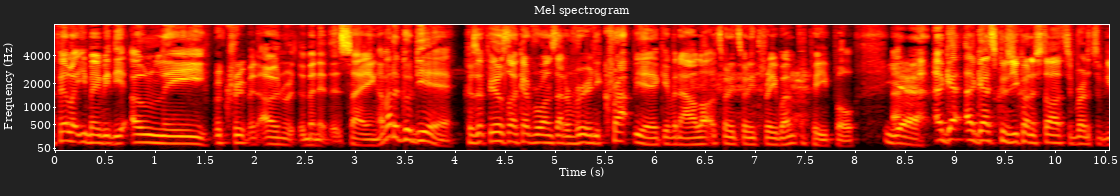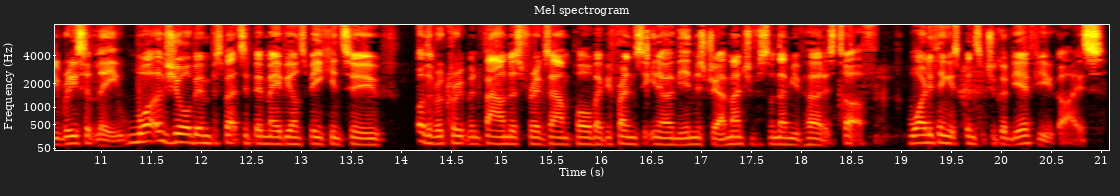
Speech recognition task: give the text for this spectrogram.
I feel like you may be the only recruitment owner at the minute that's saying, I've had a good year, because it feels like everyone's had a really crap year given how a lot of 2023 went for people. Yeah. Uh, I I guess because you kind of started relatively recently, what has your been perspective been maybe on speaking to other recruitment founders, for example, maybe friends that you know in the industry? I imagine for some of them you've heard it's tough. Why do you think it's been such a good year for you guys?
